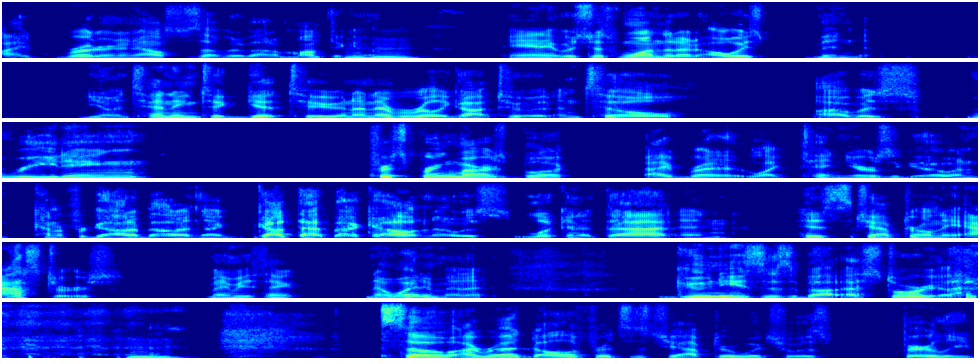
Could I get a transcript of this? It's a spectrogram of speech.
I wrote an analysis of it about a month ago. Mhm. and it was just one that I'd always been, you know, intending to get to, and I never really got to it until I was reading Fritz Springmeier's book. I read it like 10 years ago and kind of forgot about it. And I got that back out and I was looking at that. And his chapter on the Astors made me think, now, wait a minute. Goonies is about Astoria. Hmm. So I read all of Fritz's chapter, which was fairly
